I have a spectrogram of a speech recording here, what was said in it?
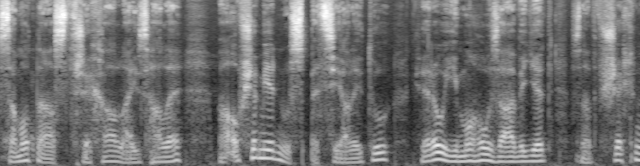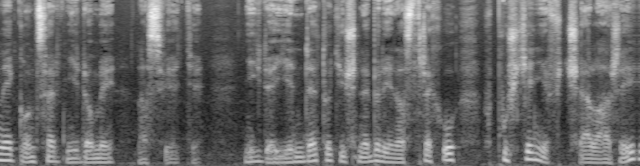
Samotná střecha Leishale má ovšem jednu specialitu, kterou jí mohou závidět snad všechny koncertní domy na světě. Nikde jinde totiž nebyli na střechu vpuštěni včelaři,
